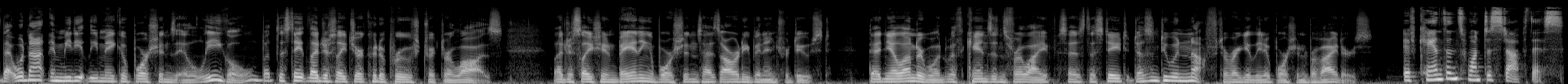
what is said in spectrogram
That would not immediately make abortions illegal, but the state legislature could approve stricter laws. Legislation banning abortions has already been introduced. Danielle Underwood with Kansans for Life says the state doesn't do enough to regulate abortion providers. If Kansans want to stop this,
